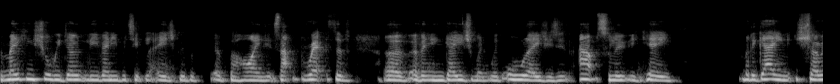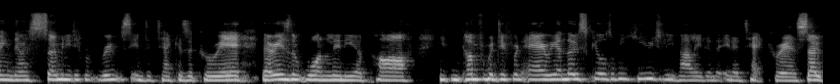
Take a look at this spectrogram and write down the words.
but making sure we don't leave any particular age group behind. It's that breadth of, of, of engagement with all ages is absolutely key but again, showing there are so many different routes into tech as a career. There isn't one linear path. You can come from a different area and those skills will be hugely valid in a, in a tech career. So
